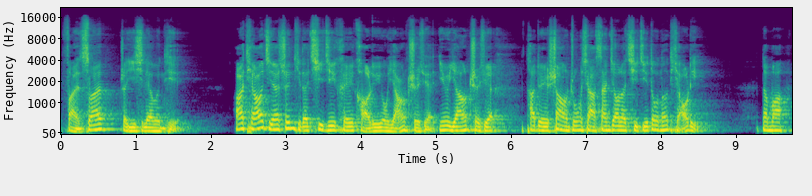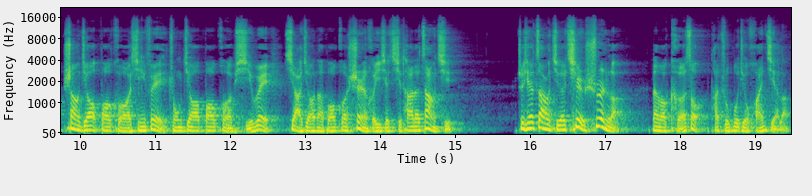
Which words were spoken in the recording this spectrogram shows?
反酸这一系列问题。而调节身体的气机，可以考虑用阳池穴，因为阳池穴它对上中下三焦的气机都能调理。那么上焦包括心肺，中焦包括脾胃，下焦呢包括肾和一些其他的脏器。这些脏器的气儿顺了，那么咳嗽它逐步就缓解了。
